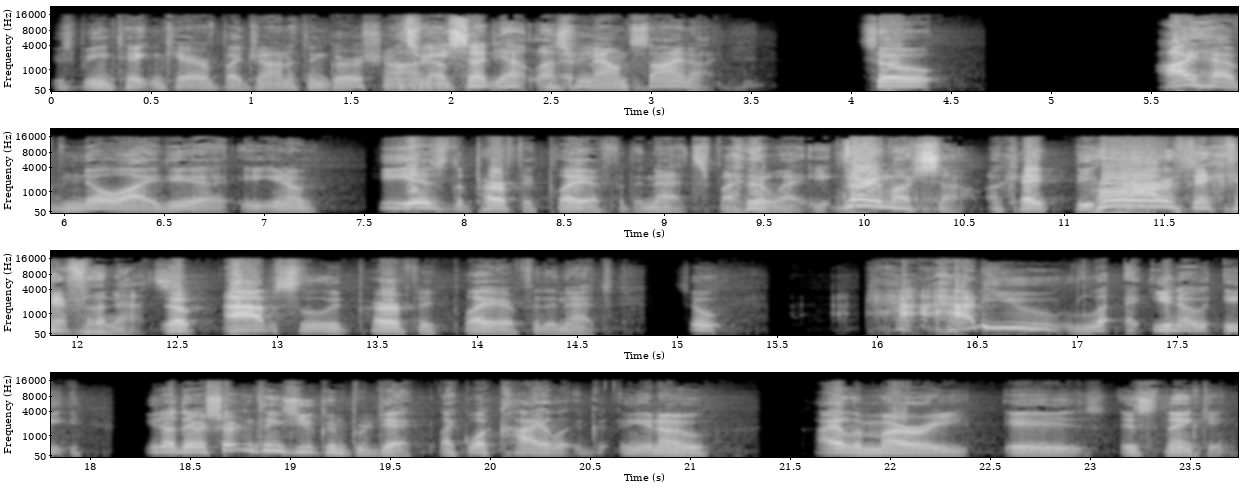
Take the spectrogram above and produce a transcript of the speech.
He was being taken care of by Jonathan Gershon That's what you said, yeah, last at week. Mount Sinai. Mm-hmm. So I have no idea. You know, he is the perfect player for the Nets, by the way. Very much so. Okay, the Perfect fit for the Nets. the absolute perfect player for the Nets. So, how, how do you, you know, you know, there are certain things you can predict, like what Kyle, you know, Kyler Murray is is thinking.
